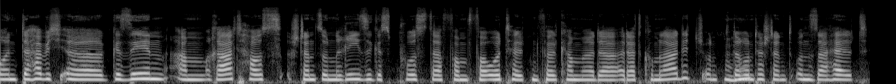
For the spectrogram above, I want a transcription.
Und da habe ich äh, gesehen, am Rathaus stand so ein riesiges Poster vom verurteilten Völkermörder Radko Mladic und mhm. darunter stand unser Held.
